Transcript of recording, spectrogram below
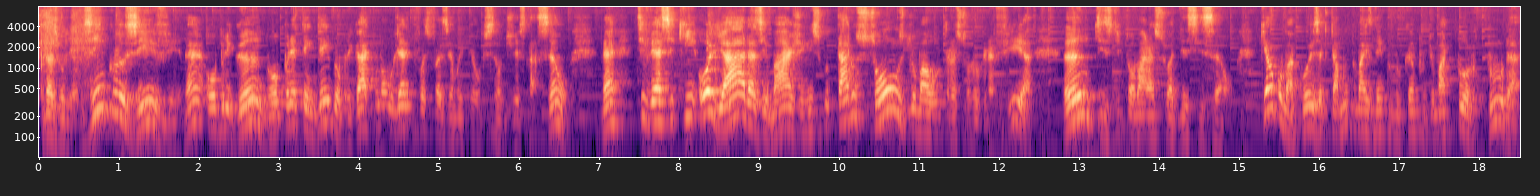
para as mulheres, inclusive né, obrigando ou pretendendo obrigar que uma mulher que fosse fazer uma interrupção de gestação né, tivesse que olhar as imagens, escutar os sons de uma ultrassonografia antes de tomar a sua decisão, que é alguma coisa que está muito mais dentro do campo de uma tortura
